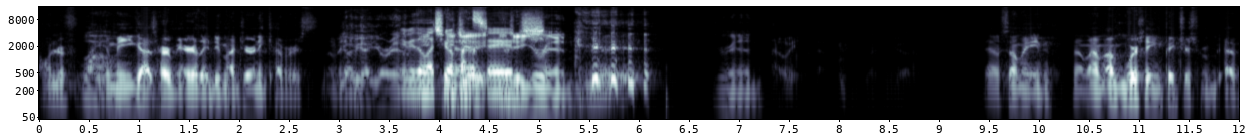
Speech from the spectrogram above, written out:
I wonder if, like, I mean, you guys heard me earlier do my journey covers. I mean, Oh yeah, you're in. Maybe they'll let you up on EJ, stage. EJ, you're in. you're in. Looking good. Yeah, so I mean, um, I'm, I'm, we're seeing pictures from uh,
